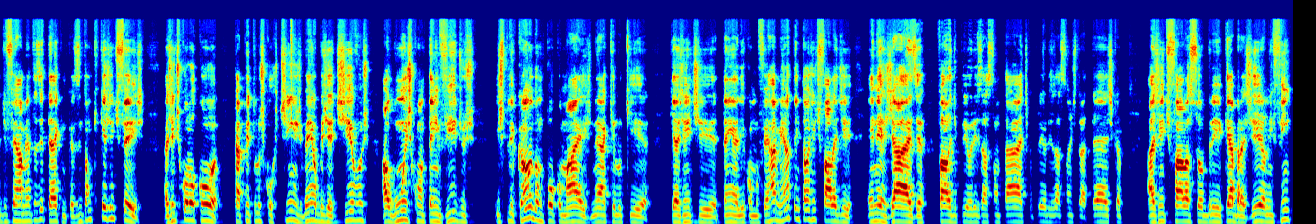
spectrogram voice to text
de ferramentas e técnicas. Então, o que, que a gente fez? A gente colocou capítulos curtinhos, bem objetivos, alguns contêm vídeos explicando um pouco mais né, aquilo que, que a gente tem ali como ferramenta. Então, a gente fala de Energizer, fala de priorização tática, priorização estratégica, a gente fala sobre quebra-gelo, enfim.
